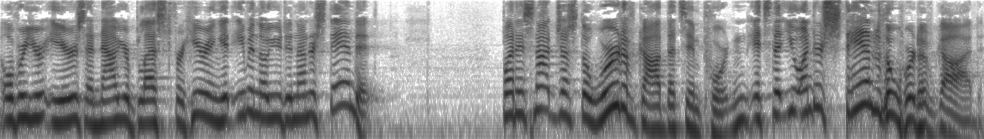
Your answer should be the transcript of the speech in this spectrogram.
over your ears, and now you're blessed for hearing it, even though you didn't understand it. But it's not just the Word of God that's important, it's that you understand the Word of God.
